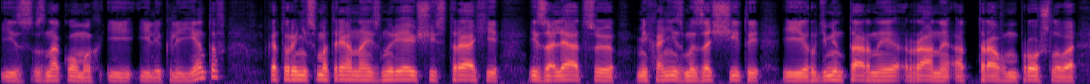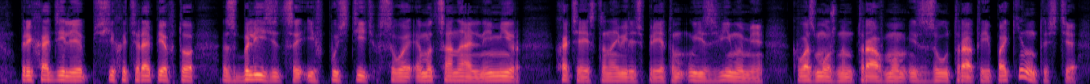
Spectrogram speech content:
из знакомых и или клиентов, которые, несмотря на изнуряющие страхи, изоляцию, механизмы защиты и рудиментарные раны от травм прошлого, приходили психотерапевту сблизиться и впустить в свой эмоциональный мир, хотя и становились при этом уязвимыми к возможным травмам из-за утраты и покинутости –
